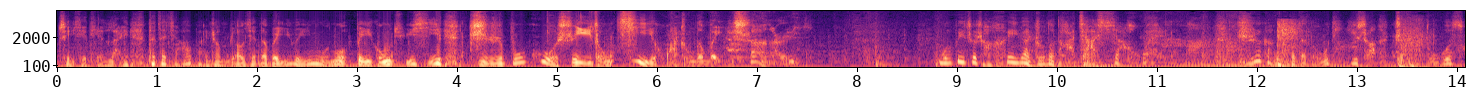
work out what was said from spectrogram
这些天来他在甲板上表现的唯唯诺诺、卑躬屈膝，只不过是一种计划中的伪善而已。我被这场黑暗中的打架吓坏了，只敢靠在楼梯上直哆嗦，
